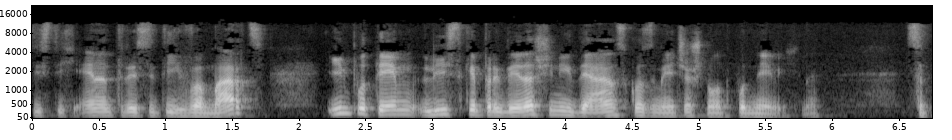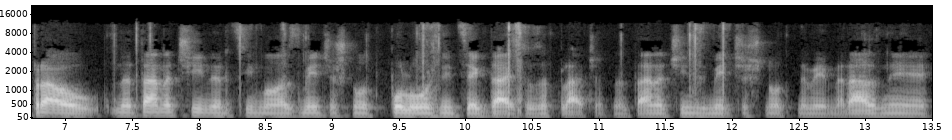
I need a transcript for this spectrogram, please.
tistih 31 v marc in potem listke pregledaš in jih dejansko zmečeš not po dnevih. Ne? Se pravi, na ta način, recimo, zmečeš not položnice, kdaj so zaplačati, na ta način zmečeš not, vem, razne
